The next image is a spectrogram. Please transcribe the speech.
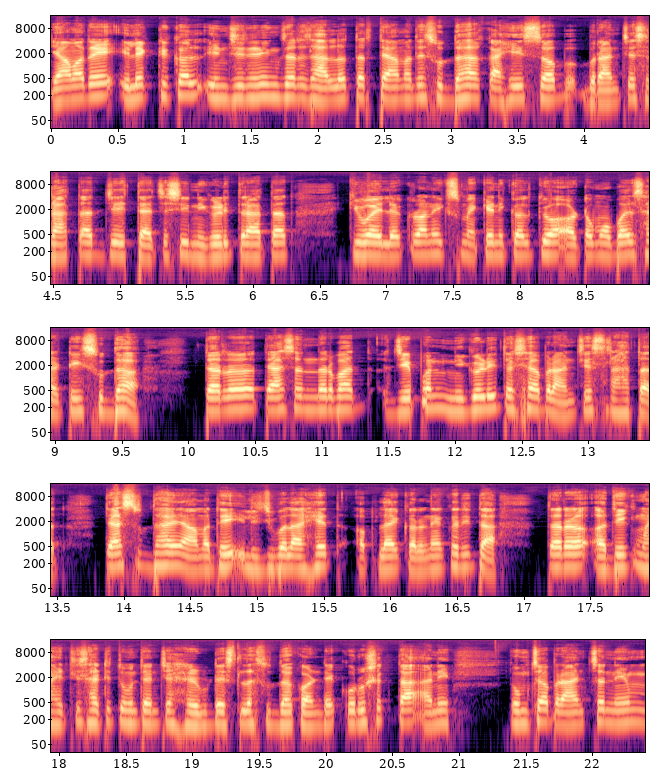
यामध्ये इलेक्ट्रिकल इंजिनिअरिंग जर झालं तर त्यामध्ये सुद्धा काही सब ब्रांचेस राहतात जे त्याच्याशी निगडीत राहतात किंवा इलेक्ट्रॉनिक्स मेकॅनिकल किंवा ऑटोमोबाईलसाठी सुद्धा. तर त्या संदर्भात जे पण निगडीत अशा ब्रांचेस राहतात त्यासुद्धा यामध्ये इलिजिबल आहेत अप्लाय करण्याकरिता. तर अधिक माहितीसाठी तुम्ही त्यांच्या हेल्प डेस्कलासुद्धा कॉन्टॅक्ट करू शकता. आणि तुमच्या ब्रांचचं नेम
